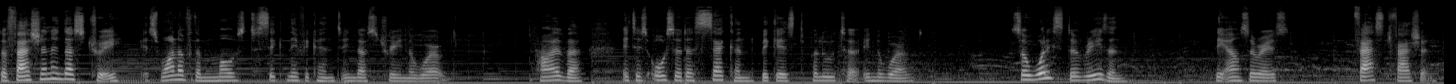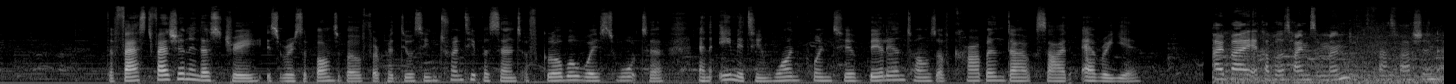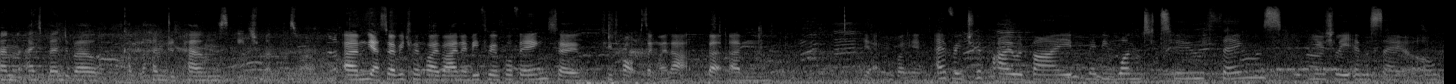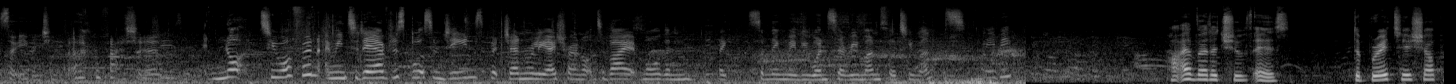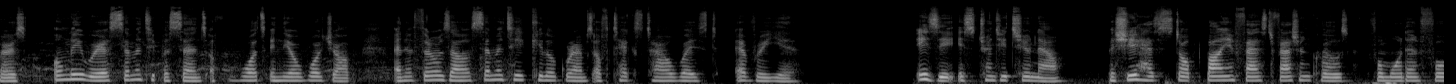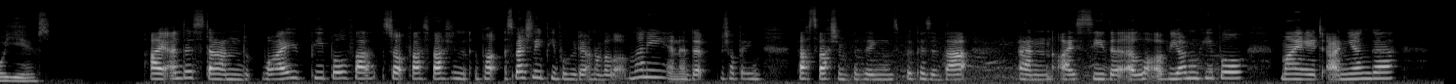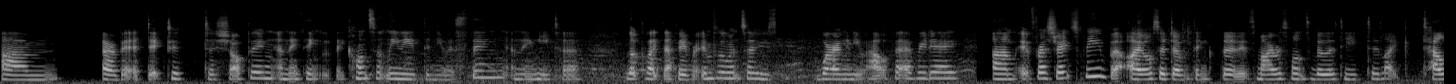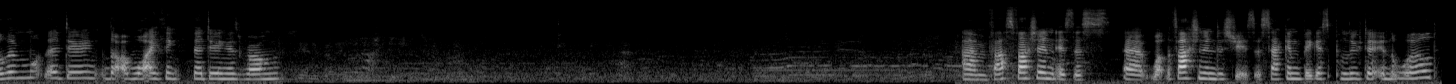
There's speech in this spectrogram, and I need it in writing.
The fashion industry is one of the most significant industry in the world. However, it is also the second biggest polluter in the world. So what is the reason? The answer is fast fashion. The fast fashion industry is responsible for producing 20% of global wastewater and emitting 1.2 billion tons of carbon dioxide every year. I buy a couple of times a month fast fashion and I spend about a couple of hundred pounds each month as well. Um, yeah, so every trip I buy maybe three or four things, so a few tops, something like that. But um, yeah, what about you? Every trip I would buy maybe one to two things, usually in the sale, so even cheaper fashion. Not too often. I mean, today I've just bought some jeans, but generally I try not to buy it more than like something maybe once every month or two months, maybe. However, the truth is, the British shoppers only wear 70% of what's in their wardrobe and throws out 70 kilograms of textile waste every year. Izzy is 22 now, but she has stopped buying fast fashion clothes for more than four years. I understand why people fa- fast fashion, but especially people who don't have a lot of money and end up shopping fast fashion for things because of that. And I see that a lot of young people, my age and younger, um, are a bit addicted to shopping and they think that they constantly need the newest thing and they need to look like their favorite influencer who's wearing a new outfit every day. Um, it frustrates me, but I also don't think that it's my responsibility to like tell them what they're doing, that what I think they're doing is wrong. Um, fast fashion is this, uh, what the fashion industry is the second biggest polluter in the world,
